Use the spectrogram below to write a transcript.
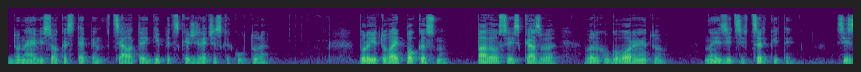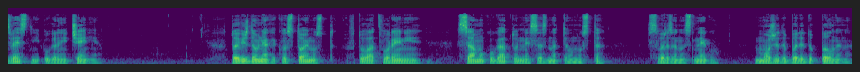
до най-висока степен в цялата египетска жреческа култура. Поради това и по-късно Павел се изказва върху говоренето на езици в църквите с известни ограничения. Той виждал някаква стойност в това творение, само когато несъзнателността, свързана с него, може да бъде допълнена.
